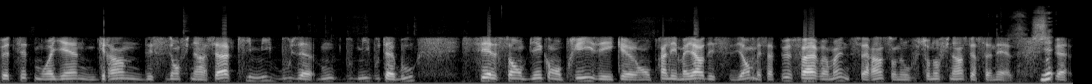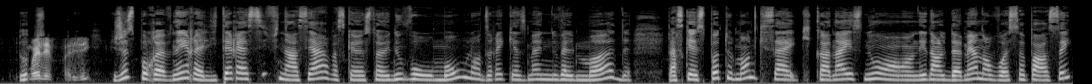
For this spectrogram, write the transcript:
petites, moyennes, grandes décisions financières qui, mis bout à, mis bout, à bout, si elles sont bien comprises et qu'on prend les meilleures décisions, mais ça peut faire vraiment une différence sur nos, sur nos finances personnelles. Euh, Juste pour revenir, littératie financière, parce que c'est un nouveau mot, on dirait quasiment une nouvelle mode, parce que c'est pas tout le monde qui, sait, qui connaisse. Nous, on est dans le domaine, on voit ça passer,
